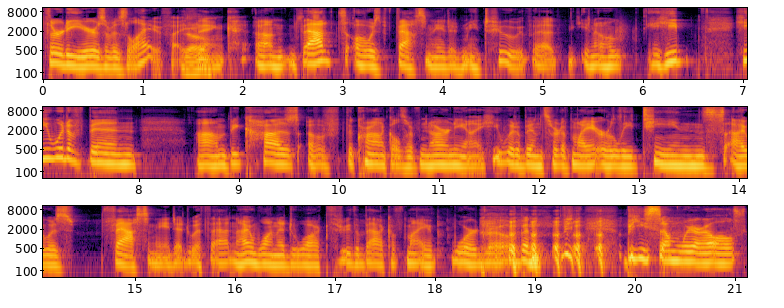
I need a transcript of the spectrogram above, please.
30 years of his life, I Yeah. think. Um, that's always fascinated me too. That you know he he would have been um, because of the Chronicles of Narnia. He would have been sort of my early teens. I was fascinated with that, and I wanted to walk through the back of my wardrobe and be, be somewhere else.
